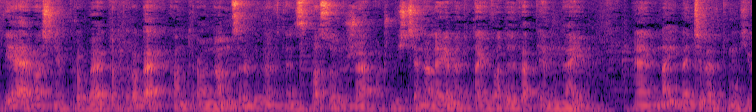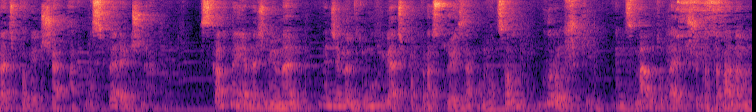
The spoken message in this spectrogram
dwie właśnie próby, to próbę kontrolną zrobimy w ten sposób, że oczywiście nalejemy tutaj wody wapiennej, e, no i będziemy wdmuchiwać powietrze atmosferyczne. Skąd my je weźmiemy? Będziemy wdmuchiwać po prostu je za pomocą gruszki. Więc mam tutaj przygotowaną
